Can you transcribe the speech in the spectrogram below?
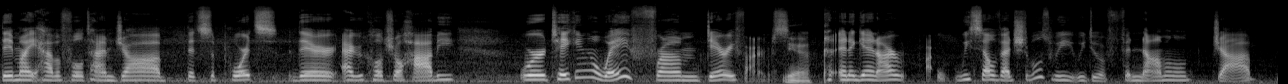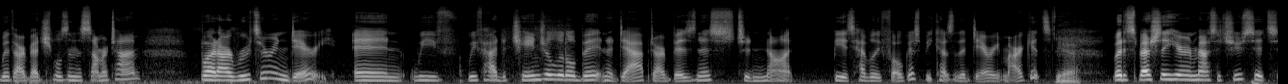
They might have a full-time job that supports their agricultural hobby. We're taking away from dairy farms. Yeah. And again, our we sell vegetables. We we do a phenomenal job with our vegetables in the summertime, but our roots are in dairy, and we've we've had to change a little bit and adapt our business to not be as heavily focused because of the dairy markets. Yeah. But especially here in Massachusetts,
